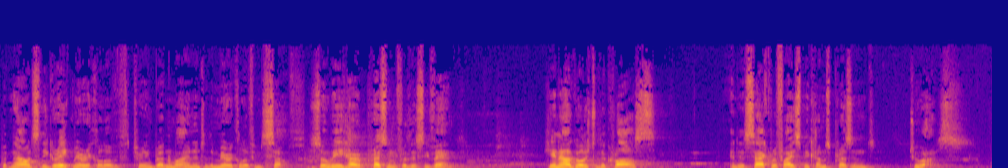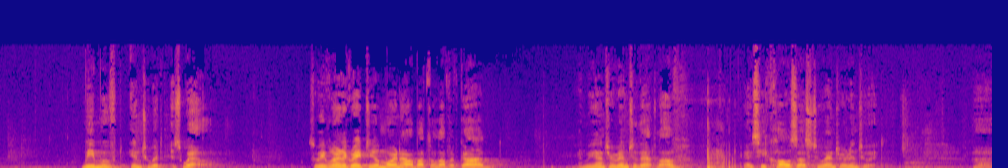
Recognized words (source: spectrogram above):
But now it's the great miracle of turning bread and wine into the miracle of himself. So we are present for this event. He now goes to the cross, and his sacrifice becomes present to us. We moved into it as well. So we've learned a great deal more now about the love of God, and we enter into that love as He calls us to enter into it. Uh,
